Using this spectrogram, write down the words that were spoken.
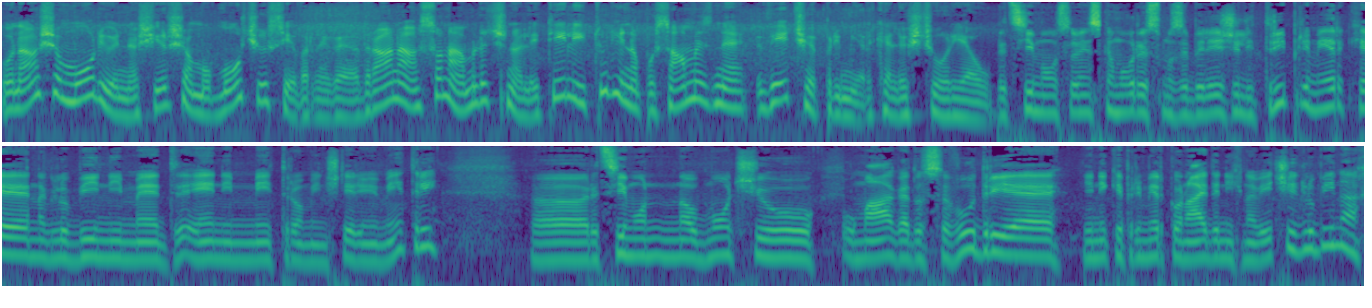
V našem morju in na širšem območju severnega Jadrana so namreč naleteli tudi na posamezne večje primerke leščurjev. Recimo v Slovenskem morju smo zabeležili tri primerke na globini med enim metrom in štirimi metri. Eh, recimo na območju Umaga do Savudrije je nekaj primerkov najdenih na večjih globinah.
